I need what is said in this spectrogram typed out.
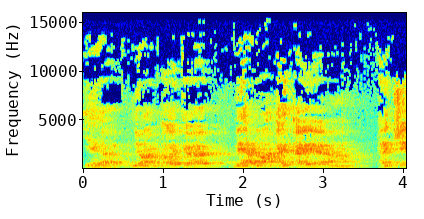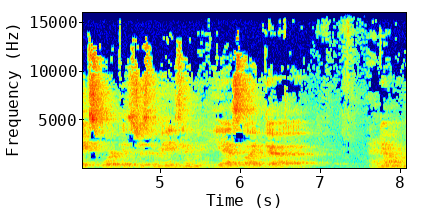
Yeah. No, I like. Uh, I mean, I don't know. I I um, I think Jake's work is just amazing. He has like. Uh, I don't know.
